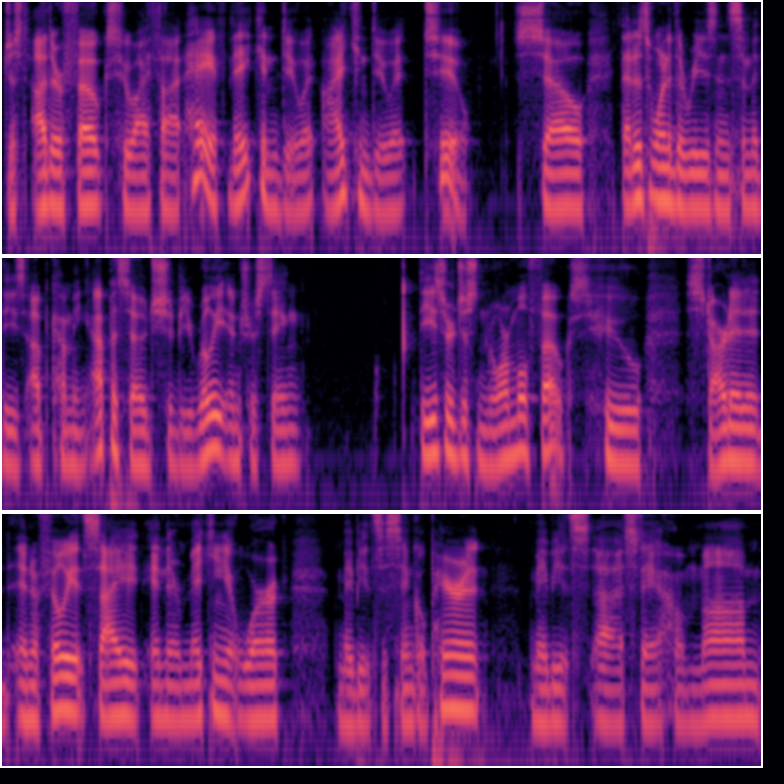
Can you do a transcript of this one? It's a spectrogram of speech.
just other folks who I thought, hey, if they can do it, I can do it too. So that is one of the reasons some of these upcoming episodes should be really interesting. These are just normal folks who started an affiliate site and they're making it work. Maybe it's a single parent, maybe it's a stay at home mom,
